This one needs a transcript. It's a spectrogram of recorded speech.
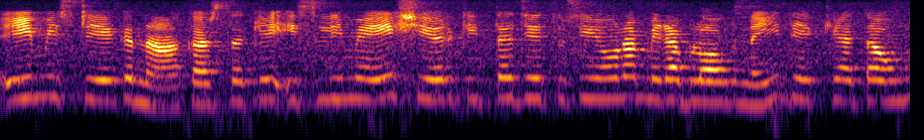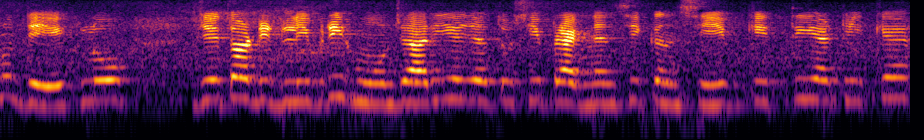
ਇਹ ਮਿਸਟੇਕ ਨਾ ਕਰ ਸਕੇ। ਇਸ ਲਈ ਮੈਂ ਇਹ ਸ਼ੇਅਰ ਕੀਤਾ, ਜੇ ਤੁਸੀਂ ਉਹ ਨਾ ਮੇਰਾ ਬਲੌਗ ਨਹੀਂ ਦੇਖਿਆ ਤਾਂ ਉਹਨੂੰ ਦੇਖ ਲਓ। ਜੇ ਤੁਹਾਡੀ ਡਿਲੀਵਰੀ ਹੋਣ ਜਾ ਰਹੀ ਹੈ ਜਾਂ ਤੁਸੀਂ ਪ੍ਰੈਗਨੈਂਸੀ ਕਨਸੀਵ ਕੀਤੀ ਹੈ, ਠੀਕ ਹੈ।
